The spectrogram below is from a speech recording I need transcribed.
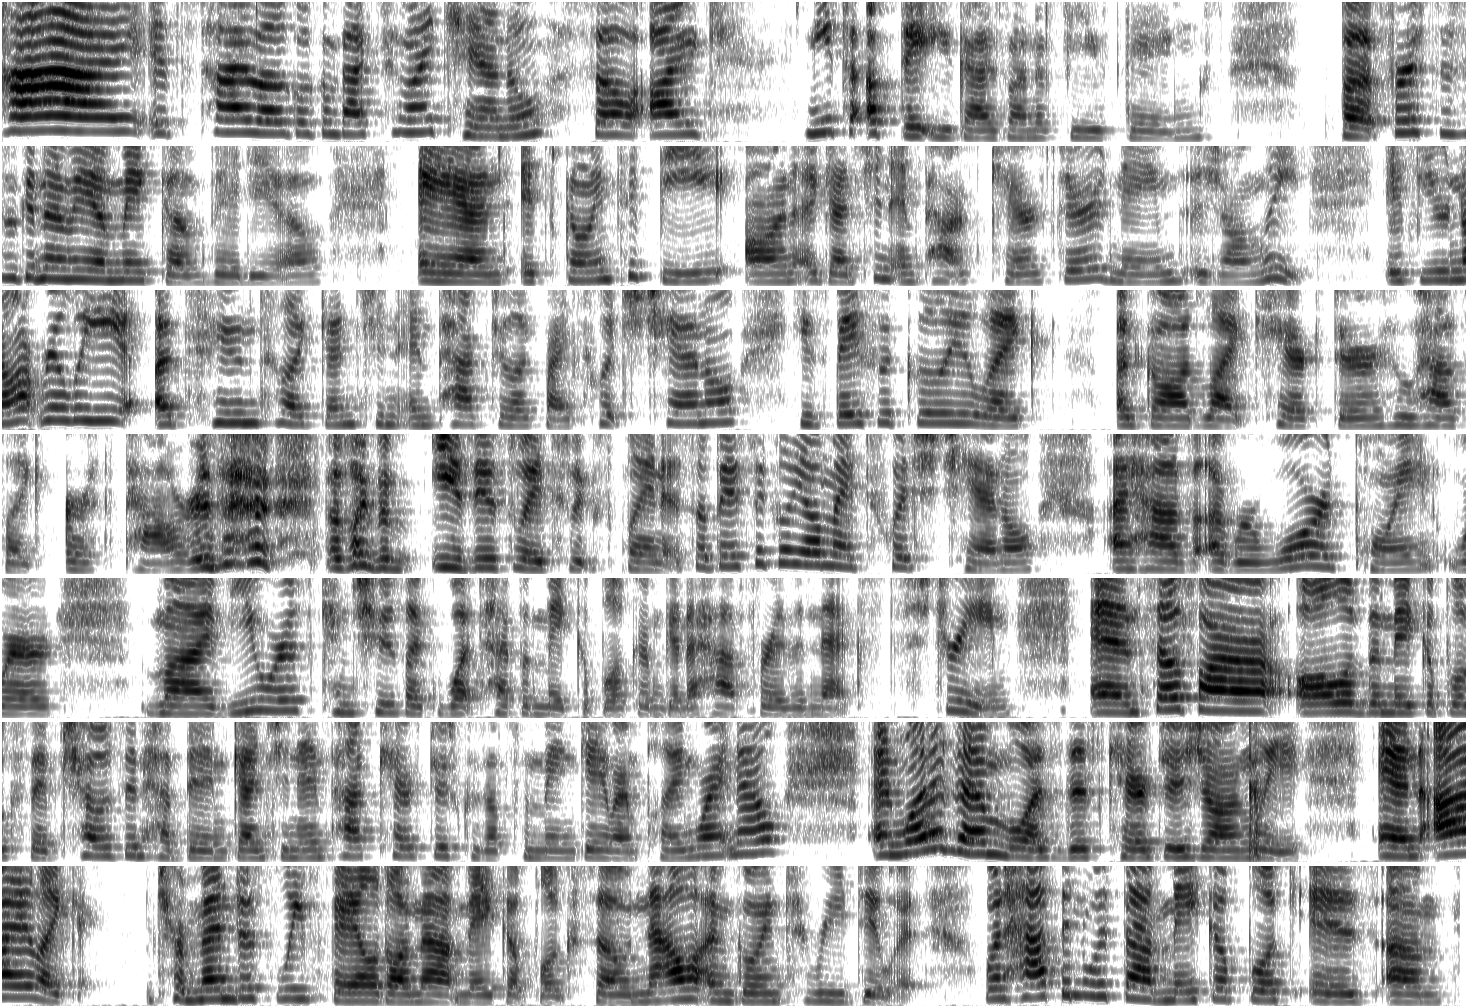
Hi, it's Tyler. Welcome back to my channel. So I need to update you guys on a few things. But first, this is going to be a makeup video. And it's going to be on a Genshin Impact character named Zhongli. If you're not really attuned to like Genshin Impact or like my Twitch channel, he's basically like a godlike character who has like earth powers. That's like the easiest way to explain it. So basically on my Twitch channel, I have a reward point where my viewers can choose like what type of makeup look I'm gonna have for the next stream. And so far, all of the makeup looks they've chosen have been Genshin Impact characters because that's the main game I'm playing right now. And one of them was this character, Zhongli. And I like tremendously failed on that makeup look, so now I'm going to redo it. What happened with that makeup look is um,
